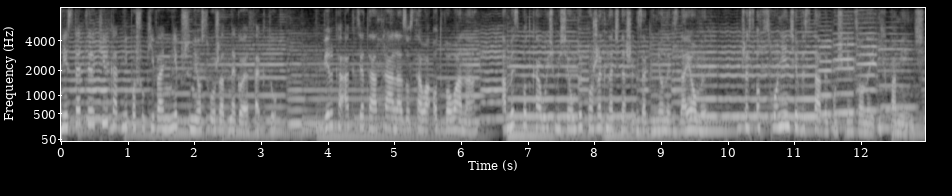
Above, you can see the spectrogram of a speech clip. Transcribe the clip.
Niestety kilka dni poszukiwań nie przyniosło żadnego efektu. Wielka akcja teatralna została odwołana, a my spotkałyśmy się, by pożegnać naszych zaginionych znajomych przez odsłonięcie wystawy poświęconej ich pamięci.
